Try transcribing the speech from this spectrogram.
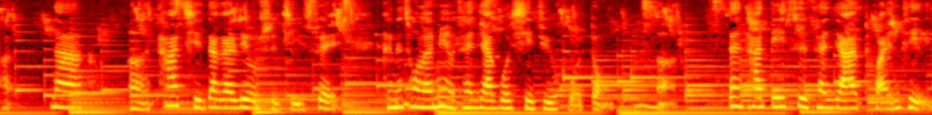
哈，那呃她其实大概六十几岁，可能从来没有参加过戏剧活动，呃，但他第一次参加团体。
